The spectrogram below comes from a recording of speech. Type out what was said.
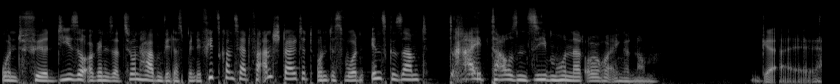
und für diese Organisation haben wir das Benefizkonzert veranstaltet und es wurden insgesamt 3700 Euro eingenommen. Geil.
